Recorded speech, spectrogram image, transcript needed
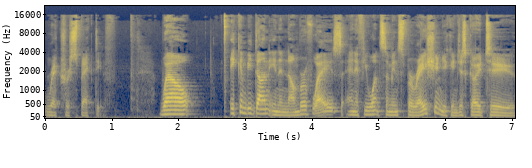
retrospective? Well, it can be done in a number of ways. And if you want some inspiration, you can just go to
